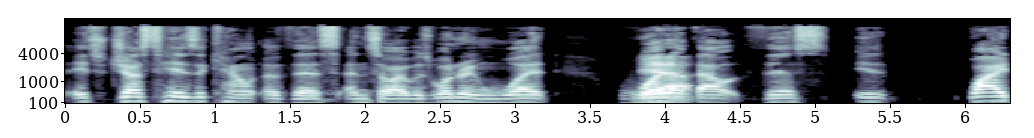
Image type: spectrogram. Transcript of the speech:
it's just his account of this and so I was wondering what what Yeah. about this is why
